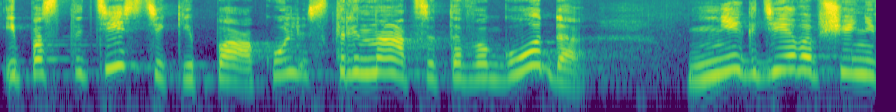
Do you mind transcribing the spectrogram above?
И по статистике Пакуль с 2013 года нигде вообще не.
